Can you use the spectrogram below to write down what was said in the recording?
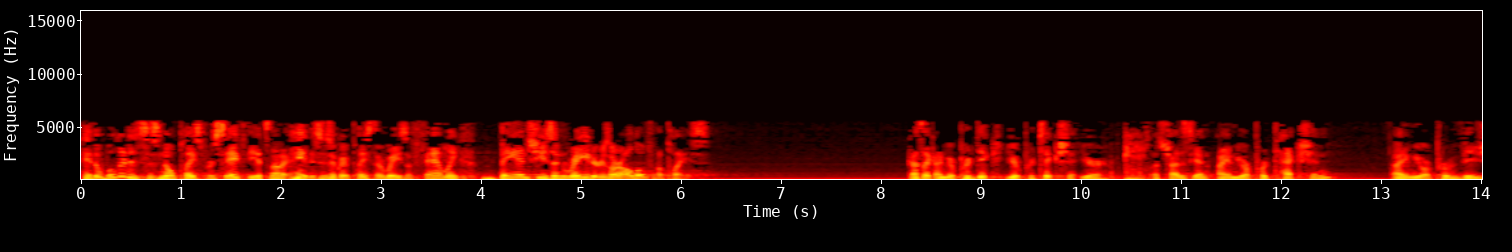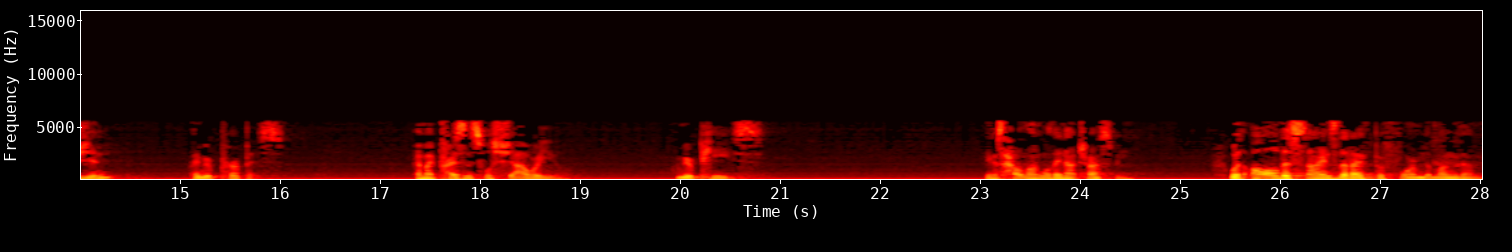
Hey, the wilderness is no place for safety. It's not a, hey, this is a great place to raise a family. Banshees and raiders are all over the place. God's like, I'm your predict, your protection, your, let's try this again. I am your protection. I am your provision. I am your purpose and my presence will shower you. I'm your peace. Because how long will they not trust me? With all the signs that I've performed among them.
